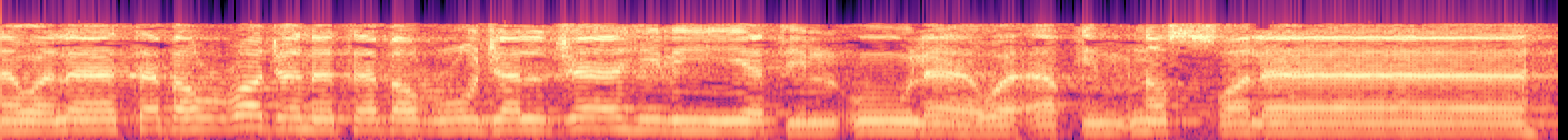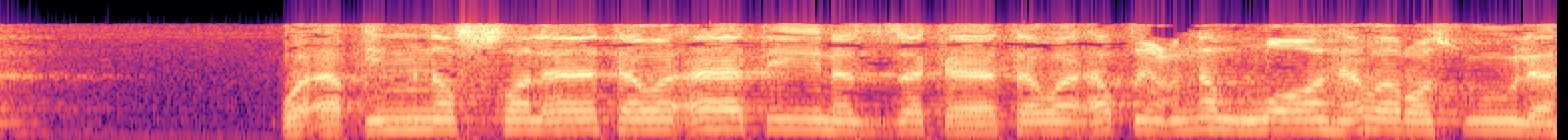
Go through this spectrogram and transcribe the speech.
ولا تبرجن تبرج الجاهلية الأولى وأقمنا الصلاة وأقمنا الصلاة وآتينا الزكاة وأطعنا الله ورسوله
